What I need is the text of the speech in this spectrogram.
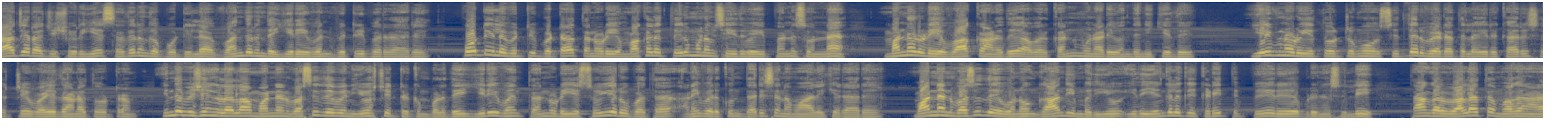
ராஜராஜேஸ்வரிய சதுரங்க போட்டியில் வந்திருந்த இறைவன் வெற்றி பெறுறாரு போட்டியில் வெற்றி பெற்றால் தன்னுடைய மகளை திருமணம் செய்து வைப்பேன்னு சொன்ன மன்னருடைய வாக்கானது அவர் கண் முன்னாடி வந்து நிற்கிது இறைவனுடைய தோற்றமோ சித்தர் வேடத்தில் இருக்காரு சற்றே வயதான தோற்றம். இந்த விஷயங்களெல்லாம் மன்னன் வசுதேவன் யோசிச்சுட்டு இருக்கும் பொழுது இறைவன் தன்னுடைய சுயரூபத்தை அனைவருக்கும் தரிசனமாக அளிக்கிறாரு. மன்னன் வசுதேவனும் காந்திமதியும் இது எங்களுக்கு கிடைத்த பேரு அப்படின்னு சொல்லி தாங்கள் வளர்த்த மகனான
